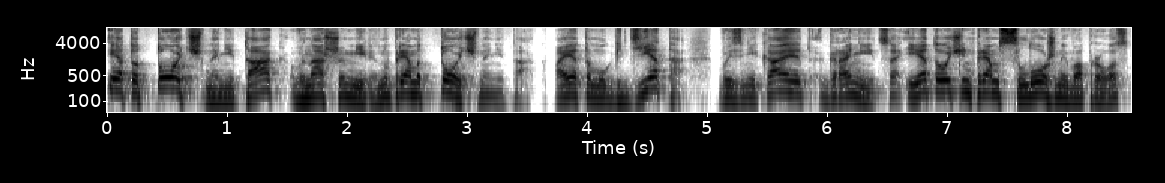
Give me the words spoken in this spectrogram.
Это точно не так в нашем мире. Ну, прямо точно не так. Поэтому где-то возникает граница, и это очень прям сложный вопрос,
